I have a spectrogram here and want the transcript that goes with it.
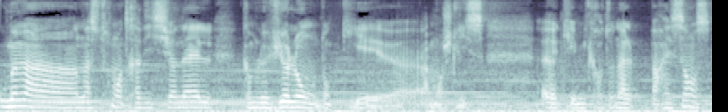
ou même un, instrument traditionnel comme le violon, donc qui est euh, à manche lisse. Euh, qui est microtonal par essence,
